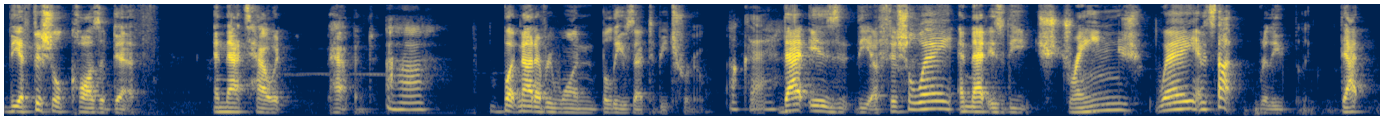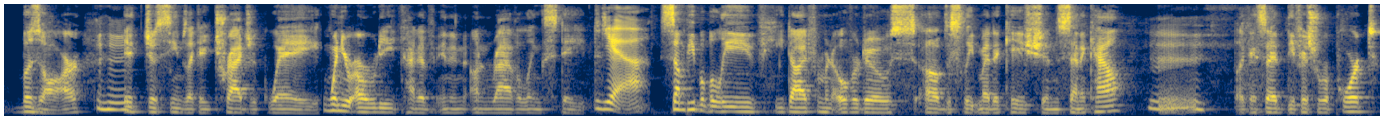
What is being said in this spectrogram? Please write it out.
the official cause of death, and that's how it happened. Uh huh. But not everyone believes that to be true. Okay. That is the official way, and that is the strange way, and it's not really that bizarre. Mm-hmm. It just seems like a tragic way when you're already kind of in an unraveling state. Yeah. Some people believe he died from an overdose of the sleep medication Seconal. Hmm. Like I said, the official report,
